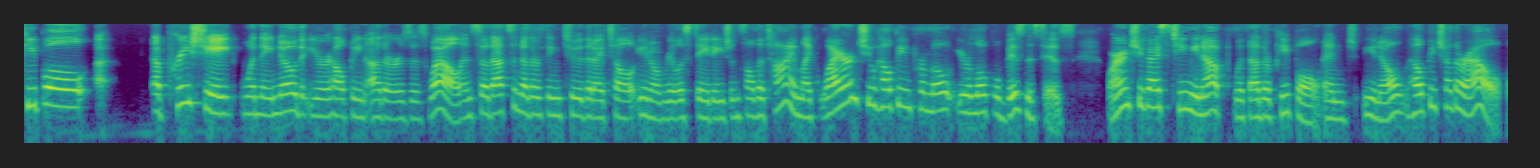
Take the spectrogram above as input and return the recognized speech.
people uh, appreciate when they know that you're helping others as well. And so that's another thing too that i tell you know real estate agents all the time like why aren't you helping promote your local businesses? Why aren't you guys teaming up with other people and you know help each other out?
